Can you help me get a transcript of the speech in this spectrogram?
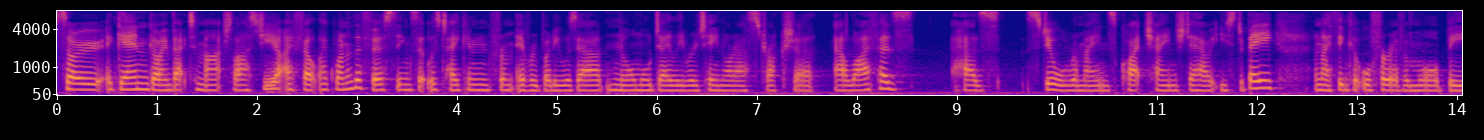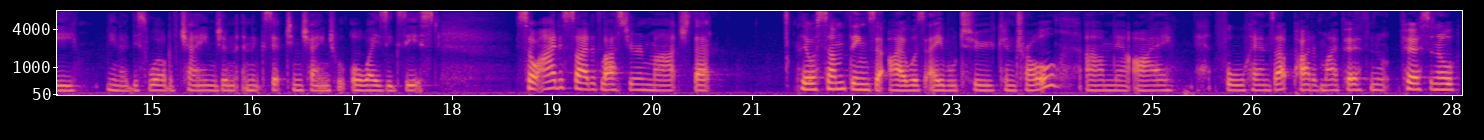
So, again, going back to March last year, I felt like one of the first things that was taken from everybody was our normal daily routine or our structure. Our life has has still remains quite changed to how it used to be. And I think it will forevermore be, you know, this world of change and, and accepting change will always exist. So I decided last year in March that there were some things that I was able to control. Um, now, I, full hands up, part of my personal, personal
